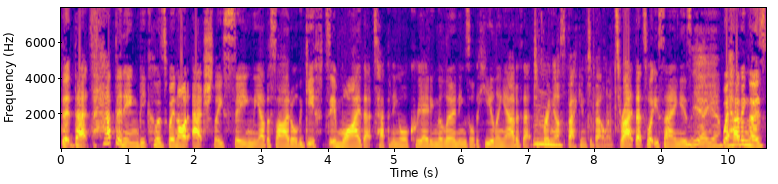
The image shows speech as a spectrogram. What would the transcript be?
that that's happening because we're not actually seeing the other side or the gifts in why that's happening or creating the learnings or the healing out of that to bring us back into balance, right? That's what you're saying is Yeah, yeah. we're having those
